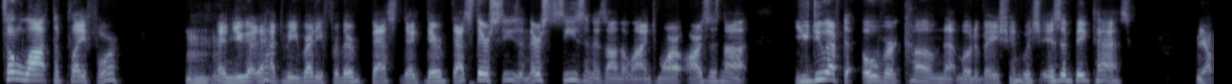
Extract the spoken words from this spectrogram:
It's a lot to play for. Mm-hmm. And you got to have to be ready for their best. Deck. Their, that's their season. Their season is on the line tomorrow. Ours is not. You do have to overcome that motivation, which is a big task. Yeah.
